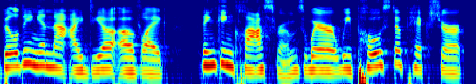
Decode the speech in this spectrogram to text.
building in that idea of like thinking classrooms where we post a picture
